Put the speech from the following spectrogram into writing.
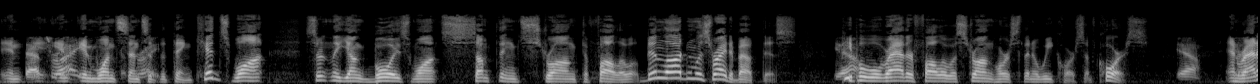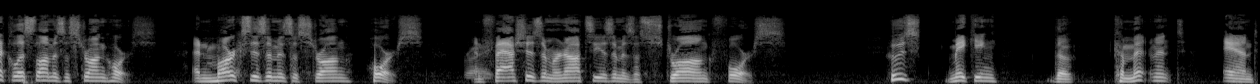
in That's in, right. in one That's sense right. of the thing, kids want certainly young boys want something strong to follow. Bin Laden was right about this. Yeah. People will rather follow a strong horse than a weak horse, of course. yeah, And radical Islam is a strong horse. And Marxism is a strong horse. And fascism or Nazism is a strong force. Who's making the commitment and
